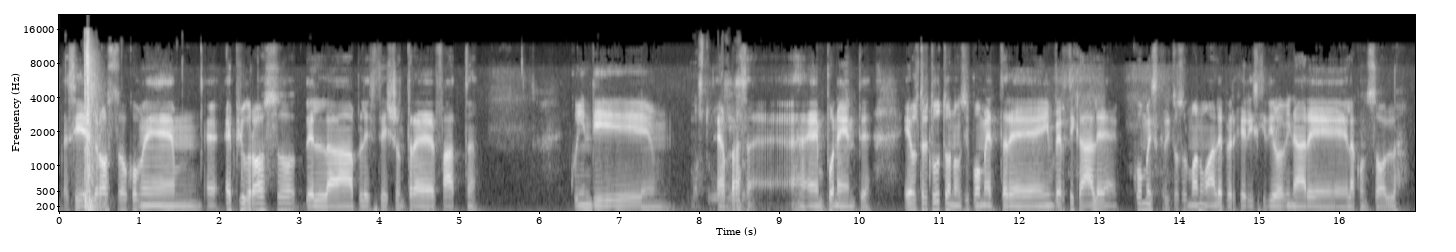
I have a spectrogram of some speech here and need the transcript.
Beh sì, è grosso come mm, è, è più grosso della PlayStation 3 Fat. Quindi mm, Mostruoso. è, abbast- è imponente e oltretutto non si può mettere in verticale come è scritto sul manuale perché rischi di rovinare la console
